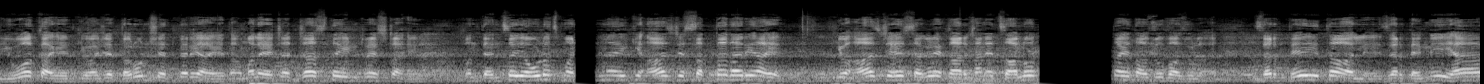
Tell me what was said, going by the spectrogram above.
युवक आहेत किंवा जे तरुण शेतकरी आहेत आम्हाला याच्यात जास्त इंटरेस्ट आहे. पण त्यांचं एवढंच म्हणणं आहे की आज जे सत्ताधारी आहेत किंवा आज जे हे सगळे कारखाने चालवत आहेत आजूबाजूला जर ते इथं आले जर त्यांनी ह्या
